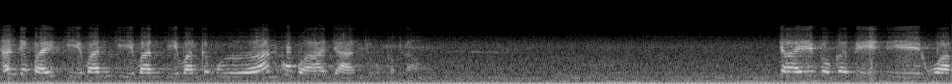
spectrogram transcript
ท่านจะไปกี่วันกี่วันกี่วันก็เหมือนครูบาอาจารย์อยู่กับเรา ใจปกติดีความ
